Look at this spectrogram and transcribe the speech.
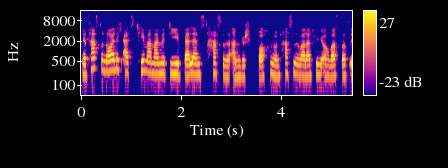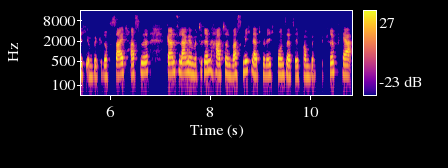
Jetzt hast du neulich als Thema mal mit die Balanced Hustle angesprochen. Und Hustle war natürlich auch was, was ich im Begriff Side Hustle ganz lange mit drin hatte und was mich natürlich grundsätzlich vom Begriff her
